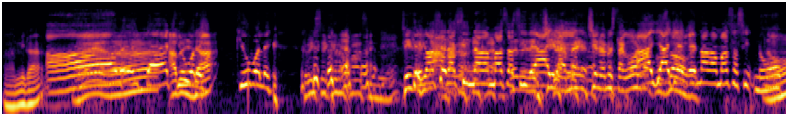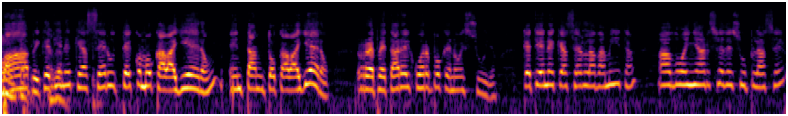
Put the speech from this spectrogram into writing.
Ah, mira. Ah, ¿verdad? Ah, ¿Qué. ¿Qué? Creíste que era fácil, ¿eh? Sí, que sí, iba a ser así nada más así de ay, Chílame, ay, ay. chílame esta gorda, Ah, ya pues, no, llegué güey. nada más así. No, No, papi, ¿qué tiene que hacer usted como caballero, en tanto caballero? Respetar el cuerpo que no es suyo. ¿Qué tiene que hacer la damita? Adueñarse de su placer.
